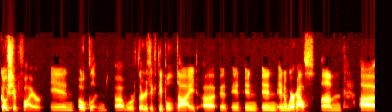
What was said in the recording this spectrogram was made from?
ghost ship fire in Oakland, uh, where 36 people died uh, in, in in in a warehouse um, uh,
